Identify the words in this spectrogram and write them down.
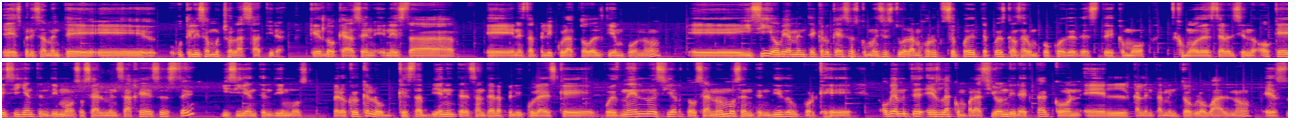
es precisamente eh, utiliza mucho la sátira, que es lo que hacen en esta, en esta película todo el tiempo, ¿no? Eh, y sí, obviamente creo que eso es como dices tú, a lo mejor se puede, te puedes cansar un poco de, de, como, como de estar diciendo, ok, sí ya entendimos, o sea, el mensaje es este y sí ya entendimos, pero creo que lo que está bien interesante de la película es que, pues, Nel no es cierto, o sea, no hemos entendido porque obviamente es la comparación directa con el calentamiento global, ¿no? Es,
